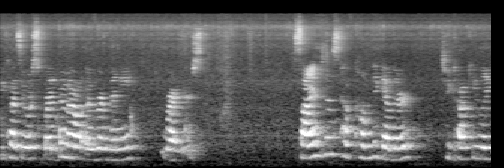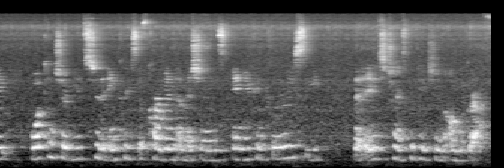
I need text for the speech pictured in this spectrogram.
because it will spread them out over many riders. Scientists have come together to calculate what contributes to the increase of carbon emissions, and you can clearly see that it is transportation on the graph.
